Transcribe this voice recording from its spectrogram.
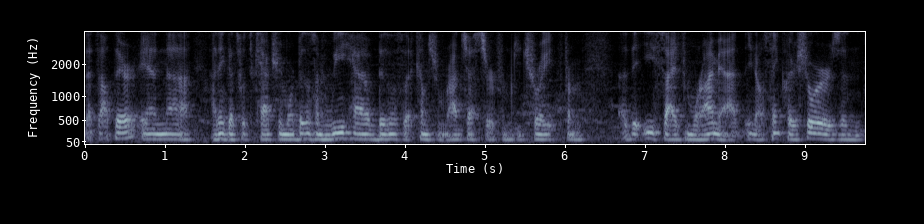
that's out there, and uh, I think that's what's capturing more business. I mean, we have business that comes from Rochester, from Detroit, from uh, the east side, from where I'm at, you know, St. Clair Shores, and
